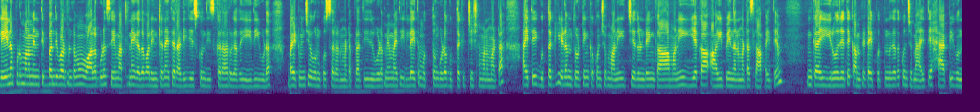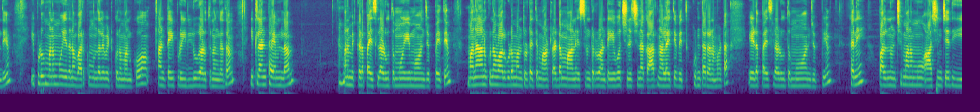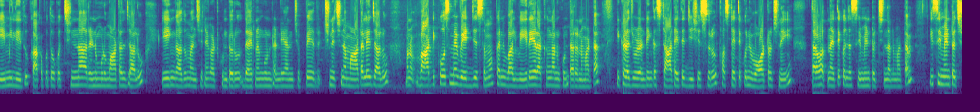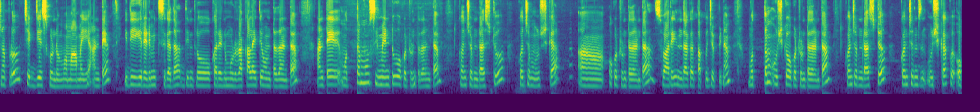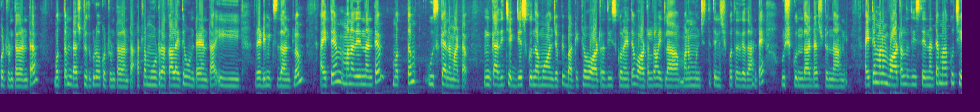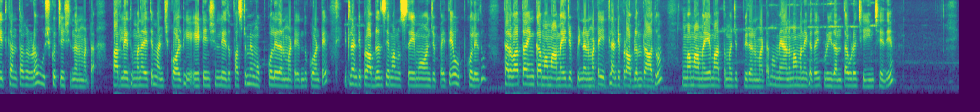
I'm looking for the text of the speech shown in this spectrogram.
లేనప్పుడు మనం ఎంత ఇబ్బంది పడుతుంటామో వాళ్ళకు కూడా సేమ్ అట్లనే కదా వాళ్ళు ఇంటనైతే రెడీ చేసుకొని తీసుకురారు కదా ఏది కూడా. బయట నుంచే కొనుక్కొస్తారు అనమాట ప్రతిదీ కూడా. మేమైతే ఇల్లు అయితే మొత్తం కూడా గుత్తకిచ్చేసినాం అనమాట అయితే గుత్తకి ఇవ్వడంతో ఇంకా కొంచెం మనీ ఇచ్చేది ఉండే ఇంకా ఆ మనీ ఇయ్యక ఆగిపోయింది అనమాట స్లాప్ అయితే. ఇంకా ఈ రోజైతే అయితే కంప్లీట్ అయిపోతుంది కదా కొంచెం అయితే హ్యాపీగా ఉంది. ఇప్పుడు మనము ఏదైనా వర్క్ ముందర పెట్టుకున్నాం అనుకో అంటే ఇప్పుడు ఇల్లు కడుతున్నాం కదా ఇట్లాంటి టైంలో మనం ఇక్కడ పైసలు అడుగుతామో ఏమో అని చెప్పి అయితే మన అనుకున్న వాళ్ళు కూడా మనతో అయితే మాట్లాడడం మానేస్తుంటారు. అంటే ఏవో చిన్న చిన్న కారణాలు అయితే వెతుక్కుంటారు అనమాట ఏడ పైసలు అడుగుతామో అని చెప్పి. కానీ వాళ్ళ నుంచి మనము ఆశించేది ఏమీ లేదు. కాకపోతే ఒక చిన్న రెండు మూడు మాటలు చాలు. ఏం కాదు మంచిగానే కట్టుకుంటారు ధైర్యంగా ఉండండి అని చెప్పే చిన్న చిన్న మాటలే చాలు. మనం వాటి కోసమే వెయిట్ చేస్తాము. కానీ వాళ్ళు వేరే రకంగా అనుకుంటారనమాట ఇక్కడ చూడండి ఇంకా స్టార్ట్ అయితే చేసేస్తారు. ఫస్ట్ అయితే కొన్ని వాటర్ వచ్చినాయి. తర్వాతనైతే కొంచెం సిమెంట్ వచ్చిందనమాట ఈ సిమెంట్ వచ్చినప్పుడు చెక్ చేసుకోండు మా మామయ్య. అంటే ఇది రెడీమిక్స్ కదా దీంట్లో ఒక రెండు మూడు రకాలైతే ఉంటుందంట. అంటే మొత్తము సిమెంటు ఒకటి ఉంటుందంట. కొంచెం డస్టు కొంచెం ఉష్క ఒకటి ఉంటుందంట. సారీ ఇందాక తప్పు చెప్పిన. మొత్తం ఉష్క ఒకటి ఉంటుందంట. కొంచెం డస్ట్ కొంచెం ఉష్క ఒకటి ఉంటుందంట. మొత్తం డస్ట్ది కూడా ఒకటి ఉంటుందంట. అట్లా మూడు రకాలు అయితే ఉంటాయంట ఈ రెడీమిక్స్ దాంట్లో. అయితే మనది ఏంటంటే మొత్తం ఉసుక అనమాట ఇంకా అది చెక్ చేసుకుందాము అని చెప్పి బకెట్లో వాటర్ తీసుకొని అయితే వాటర్లో ఇట్లా మనం ముంచితే తెలిసిపోతుంది కదా అంటే ఉష్కుందా డస్ట్ ఉందా అని. అయితే మనం వాటర్లో తీస్తే ఏంటంటే మనకు చేతికి అంతా కూడా ఉష్కొచ్చేసింది అనమాట పర్లేదు మనదైతే మంచి క్వాలిటీ ఏ టెన్షన్ లేదు. ఫస్ట్ మేము ఒప్పుకోలేదనమాట ఎందుకు అంటే ఇట్లాంటి ప్రాబ్లమ్స్ ఏమైనా వస్తాయేమో అని చెప్పి అయితే ఒప్పుకోలేదు. తర్వాత ఇంకా మా మామయ్య చెప్పిండు అనమాట ఇట్లాంటి ప్రాబ్లం రాదు. మా మామయ్య మా అత్తమ్మ చెప్పారు అనమాట మా మేనమామనే కదా ఇప్పుడు ఇదంతా కూడా చేయించేది.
